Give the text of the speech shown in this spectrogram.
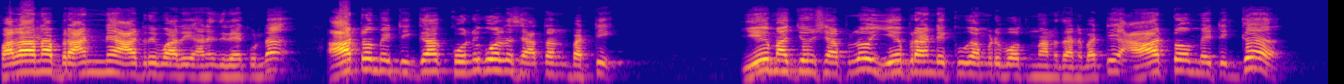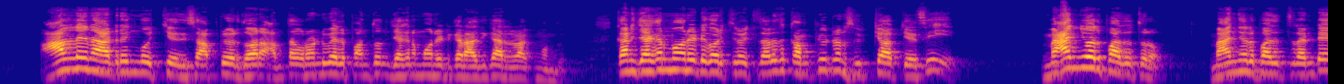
పలానా బ్రాండ్నే ఆర్డర్ ఇవ్వాలి అనేది లేకుండా ఆటోమేటిక్గా కొనుగోలు శాతం బట్టి ఏ మద్యం షాప్లో ఏ బ్రాండ్ ఎక్కువగా అమ్ముడిపోతుంది అన్న దాన్ని బట్టి ఆటోమేటిక్గా ఆన్లైన్ ఆర్డరింగ్ వచ్చేది సాఫ్ట్వేర్ ద్వారా. అంత రెండు వేల పంతొమ్మిది జగన్మోహన్ రెడ్డి గారు అధికారం రాకముందు. కానీ జగన్మోహన్ రెడ్డి గారు వచ్చిన తర్వాత కంప్యూటర్ని స్విచ్ ఆఫ్ చేసి మాన్యువల్ పద్ధతిలో మాన్యువల్ పద్ధతులు అంటే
